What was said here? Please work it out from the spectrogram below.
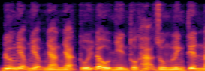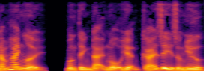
Đường nghiệm nghiệm nhàn nhạt túi đầu nhìn thuộc hạ dùng linh tiên nắm hai người, bừng tỉnh đại ngộ hiện cái gì dường như,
